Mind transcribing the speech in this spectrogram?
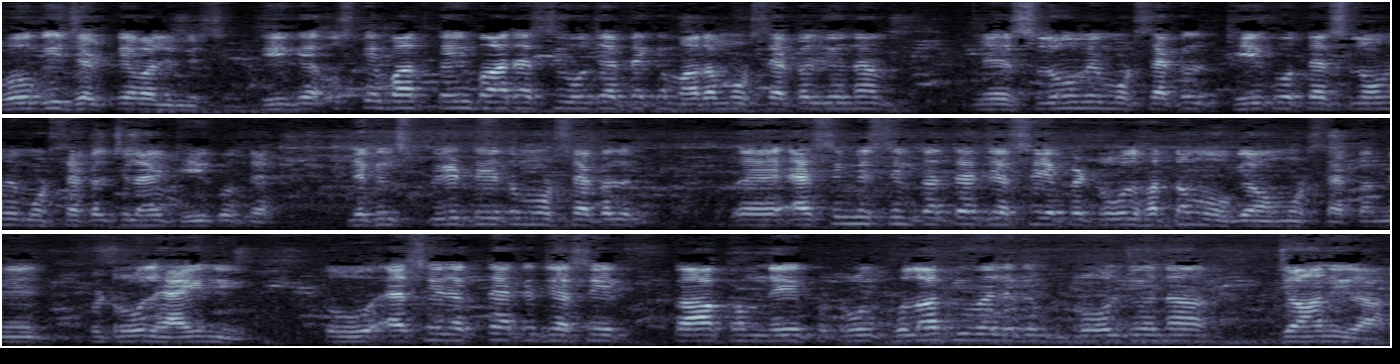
ہوگی جھٹکے والی مسنگ ٹھیک ہے؟ اس کے بعد کئی بار ایسے ہو جاتا ہے کہ ہمارا موٹر سائیکل جو ہے نا سلو میں موٹر سائیکل ٹھیک ہوتا ہے سلو میں موٹر سائیکل چلائیں ٹھیک ہوتا ہے، لیکن اسپیڈ دے تو موٹر سائیکل ایسی مسنگ کرتا ہے جیسے پیٹرول ختم ہو گیا ہو موٹر سائیکل میں، پیٹرول ہے ہی نہیں۔ تو ایسے لگتا ہے کہ جیسے کاک ہم نے پیٹرول کھلا بھی ہوا ہے، لیکن پیٹرول جو ہے نا، جا نہیں رہا۔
